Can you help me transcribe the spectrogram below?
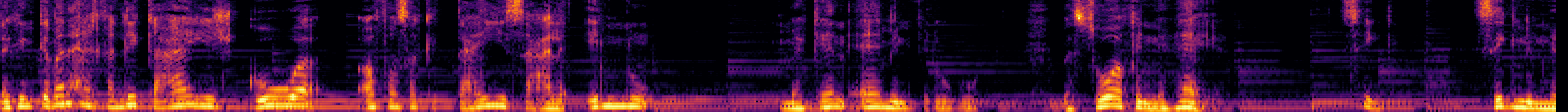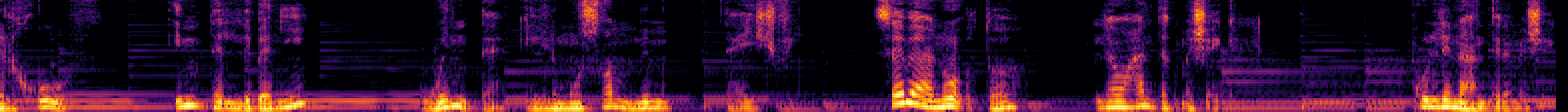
لكن كمان هيخليك عايش جوه قفصك التعيس على إنه مكان آمن في الوجود. بس هو في النهاية سجن. سجن من الخوف. أنت اللي بنيه وأنت اللي مصمم تعيش فيه. سابع نقطة لو عندك مشاكل. كلنا عندنا مشاكل.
